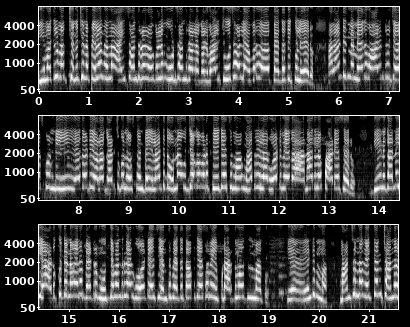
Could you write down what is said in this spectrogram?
ఈ మధ్యలో మాకు చిన్న చిన్న పిల్లలు ఉన్నారు ఐదు సంవత్సరాల ఒకళ్ళు మూడు సంవత్సరాల ఒకళ్ళు. వాళ్ళు చూసే వాళ్ళు ఎవరు పెద్ద దిక్కు లేరు. అలాంటిది మేము ఏదో వాలంటీర్ చేసుకోండి ఏదోటి అలా గడుచుకుని వస్తుంటే ఇలాంటిది ఉన్న ఉద్యోగం కూడా పీకేసి మాకు మాత్రం ఇలా రోడ్డు మీద అనాథలో పాడేశారు. దీనికన్నా ఏ అడుక్కు తినమైనా బెటర్. ముఖ్యమంత్రి గారికి ఓటేసి ఎంత పెద్ద తప్పు చేస్తామో ఇప్పుడు అర్థమవుతుంది మాకు. ఏ- ఏంటి మ- మనసున్న వ్యక్తి అని చంద్ర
